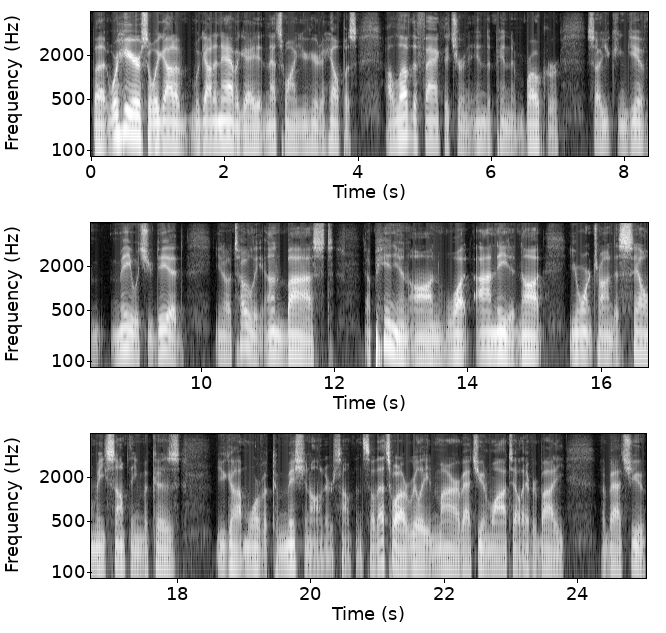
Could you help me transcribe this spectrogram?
But we're here, so we gotta we gotta navigate it, and that's why you're here to help us. I love the fact that you're an independent broker, so you can give me what you did, you know, a totally unbiased opinion on what I needed. Not you weren't trying to sell me something because you got more of a commission on it or something. So that's what I really admire about you and why I tell everybody about you.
